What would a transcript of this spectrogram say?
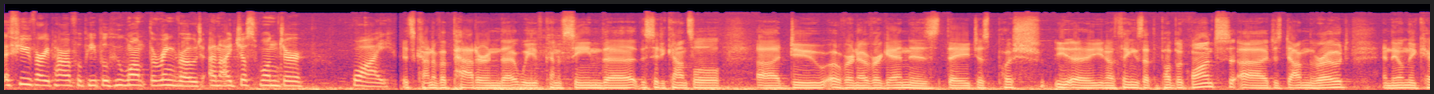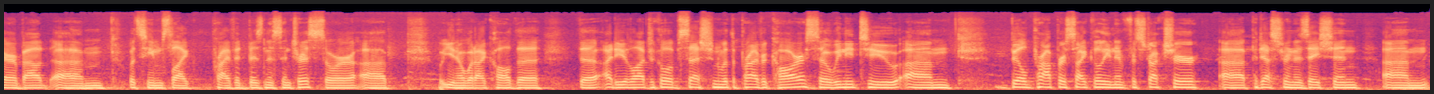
a few very powerful people who want the ring road. And I just wonder why? It's kind of a pattern that we've kind of seen the the city council uh, do over and over again. Is they just push uh, you know things that the public want uh, just down the road, and they only care about um, what seems like private business interests or uh, you know what I call the the ideological obsession with the private car. So we need to um, build proper cycling infrastructure, uh, pedestrianization, um,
